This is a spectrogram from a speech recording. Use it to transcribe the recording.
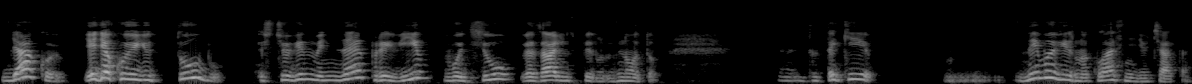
Дякую. Я дякую Ютубу, що він мене привів в оцю в'язальну спільноту. Е, Тут такі неймовірно класні дівчата.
